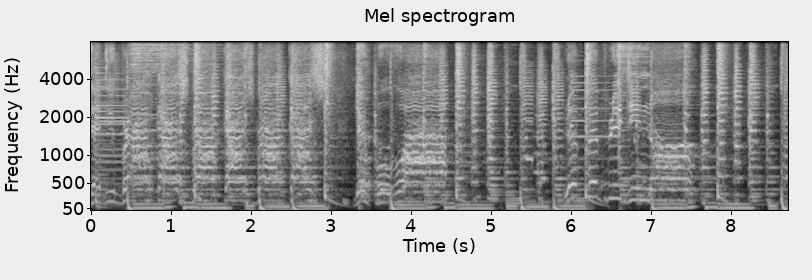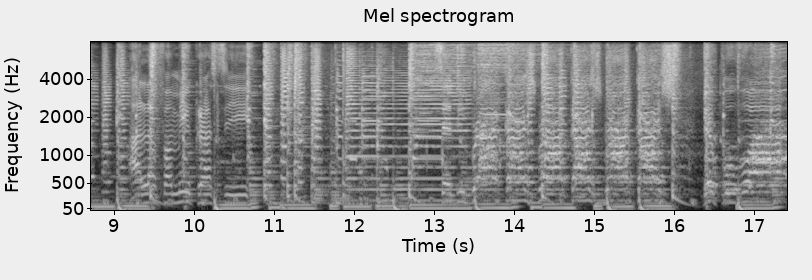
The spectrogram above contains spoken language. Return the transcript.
C'est du braquage, braquage, braquage de pouvoir. Le peuple dit non à la famille classique. C'est du braquage, braquage, braquage de pouvoir.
